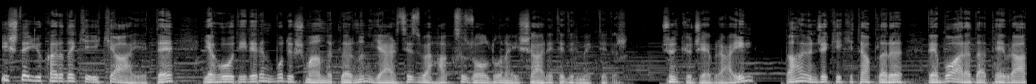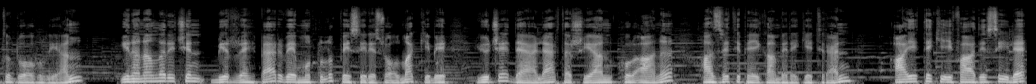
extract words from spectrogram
İşte yukarıdaki iki ayette Yahudilerin bu düşmanlıklarının yersiz ve haksız olduğuna işaret edilmektedir. Çünkü Cebrail, daha önceki kitapları ve bu arada Tevrat'ı doğrulayan, inananlar için bir rehber ve mutluluk vesilesi olmak gibi yüce değerler taşıyan Kur'an'ı Hazreti Peygamber'e getiren, ayetteki ifadesiyle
